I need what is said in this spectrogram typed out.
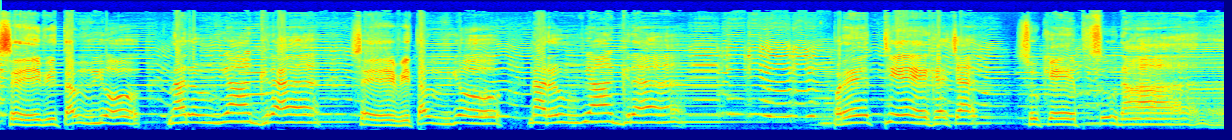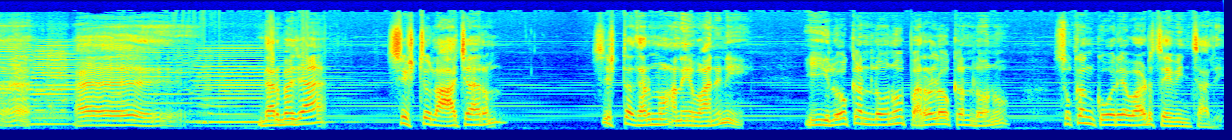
సేవితవ్యో నరవ్యాఘ్ర. సేవితవ్యో నరవ్యాఘ్ర. ప్రత్యేక సుఖేప్సునా. ధర్మజ శిష్టుల ఆచారం శిష్టధర్మం అనే వానిని ఈ లోకంలోనూ పరలోకంలోనూ సుఖం కోరేవాడు సేవించాలి.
